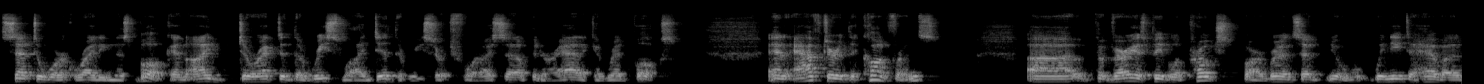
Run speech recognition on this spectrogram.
set to work writing this book. And I directed the research, well, I did the research for it. I sat up in her attic and read books. And after the conference, uh, various people approached Barbara and said, you know, we need to have a,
